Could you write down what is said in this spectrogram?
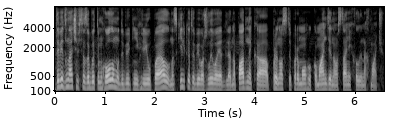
Ти відзначився забитим голом у дебютній грі УПЛ. Наскільки тобі важливо як для нападника приносити перемогу команді на останніх хвилинах матчу?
